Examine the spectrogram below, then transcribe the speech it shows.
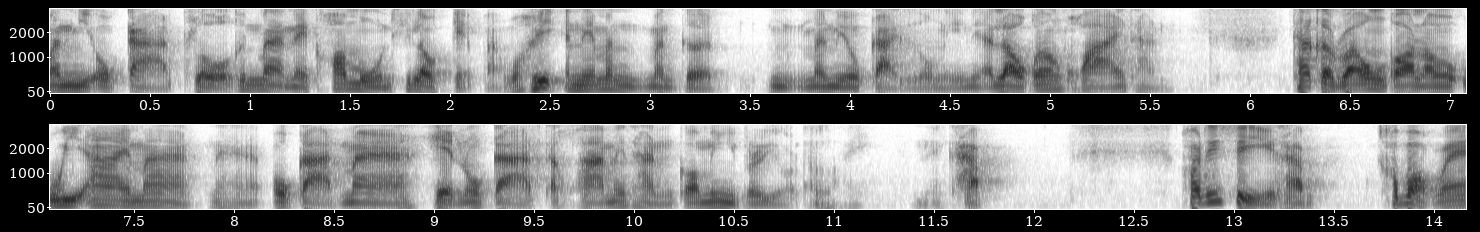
มันมีโอกาสโผล่ขึ้นมาในข้อมูลที่เราเก็บอะว่าเฮ้ยอันนี้มันมันเกิดมันมีโอกาสอยู่ตรงนี้เนี่ยเราก็ต้องคว้าให้ทัน ถ้าเกิดว่าองค์กรเราอุ้ยอ้ายมากนะฮะโอกาสมาเห็นโอกาสแต่คว้าไม่ทันก็ไม่มีประโยชน์อะไรนะครับ ข้อที่4ครับเขาบอกว่า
